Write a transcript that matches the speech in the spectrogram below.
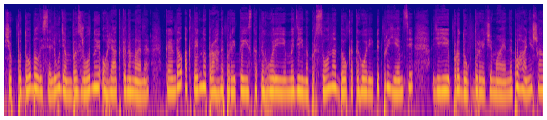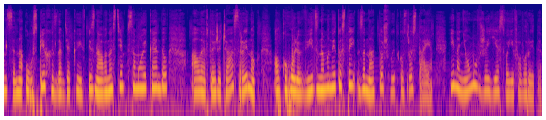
щоб подобалися людям без жодної оглядки на мене. Кендал активно прагне перейти із категорії медійна персона до категорії підприємці. Її продукт, до речі, має непогані шанси на успіх завдяки впізнаваності самої Кендал, але в той же час ринок алкоголю від знаменитостей занадто швидко зростає, і на ньому вже є свої фаворити.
